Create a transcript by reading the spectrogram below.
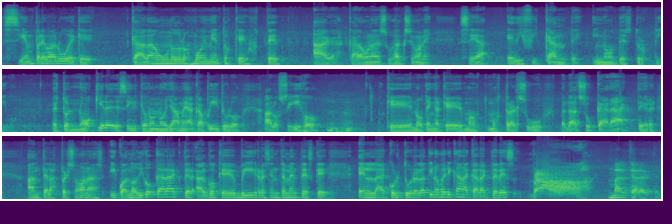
Siempre evalúe que cada uno de los movimientos que usted haga, cada una de sus acciones, sea edificante y no destructivo. Esto no quiere decir que uno no llame a capítulo a los hijos, que no tenga que mostrar su, ¿verdad? su carácter ante las personas. Y cuando digo carácter, algo que vi recientemente es que en la cultura latinoamericana carácter es mal carácter.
